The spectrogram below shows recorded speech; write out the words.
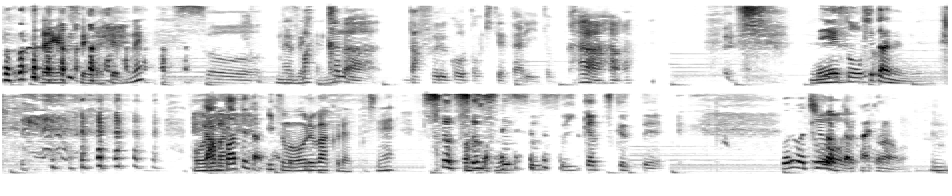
大学生だけどね。そう。なぜかね。真っ赤なダッフルコートを着てたりとか、瞑想してたねんね。頑張ってたクいつもオールバックだったしね。そうそうそうそうそう、イカ作って。それは中学から買い取らんわ。うん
